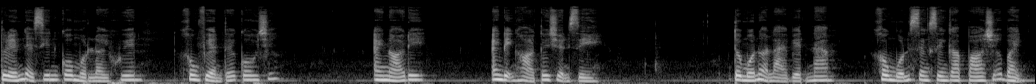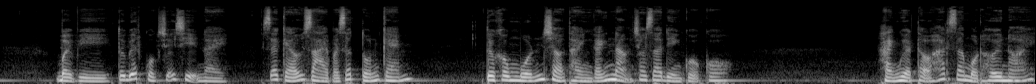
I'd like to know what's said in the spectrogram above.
Tôi đến để xin cô một lời khuyên, Không phiền tới cô chứ. Anh nói đi, Anh định hỏi tôi chuyện gì? Tôi muốn ở lại Việt Nam, Không muốn sang Singapore chữa bệnh. Bởi vì tôi biết cuộc chữa trị này Sẽ kéo dài và rất tốn kém. Tôi không muốn trở thành gánh nặng cho gia đình của cô. Hải Nguyệt thở hắt ra một hơi nói,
